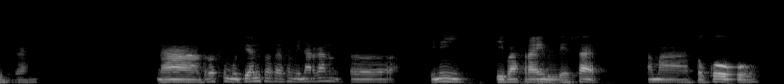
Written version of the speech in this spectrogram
gitu kan. Nah terus kemudian selesai seminar kan eh, ini dipasrahin website sama toko.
